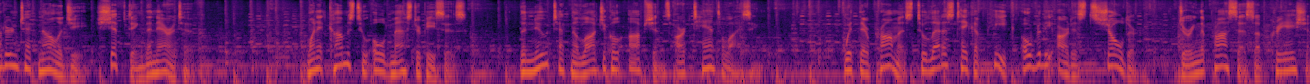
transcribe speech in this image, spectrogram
Modern technology shifting the narrative. When it comes to old masterpieces, the new technological options are tantalizing, with their promise to let us take a peek over the artist's shoulder during the process of creation.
